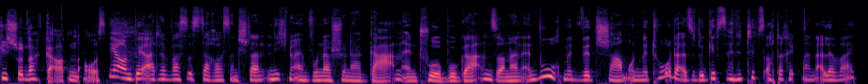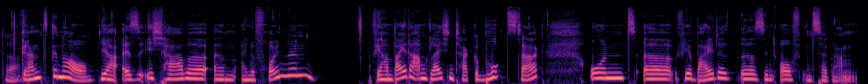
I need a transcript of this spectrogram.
wirklich schon nach Garten aus. Ja, und Beate, was ist daraus entstanden? Nicht nur ein wunderschöner Garten, ein Turbogarten, sondern ein Buch mit Witz, Charme und Methode. Also du gibst deine Tipps auch direkt mal an alle weiter. Ganz genau. Ja, also ich habe ähm, eine Freundin, wir haben beide am gleichen Tag Geburtstag und äh, wir beide äh, sind auf Instagram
